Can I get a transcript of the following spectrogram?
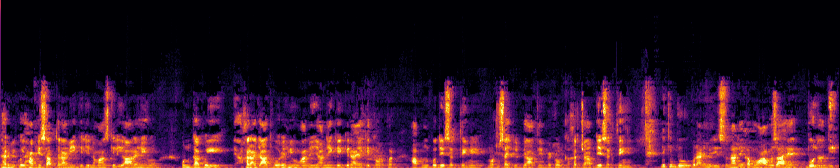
گھر میں کوئی حافظ صاحب تراویح کے لیے نماز کے لیے آ رہے ہوں ان کا کوئی اخراجات ہو رہے ہوں آنے جانے کے کرائے کے طور پر، آپ ان کو دے سکتے ہیں، موٹر سائیکل پہ آتے ہیں، پیٹرول کا خرچہ آپ دے سکتے ہیں۔ لیکن جو قرآن مجید سنانے کا معاوضہ ہے، وہ نہ دیں۔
